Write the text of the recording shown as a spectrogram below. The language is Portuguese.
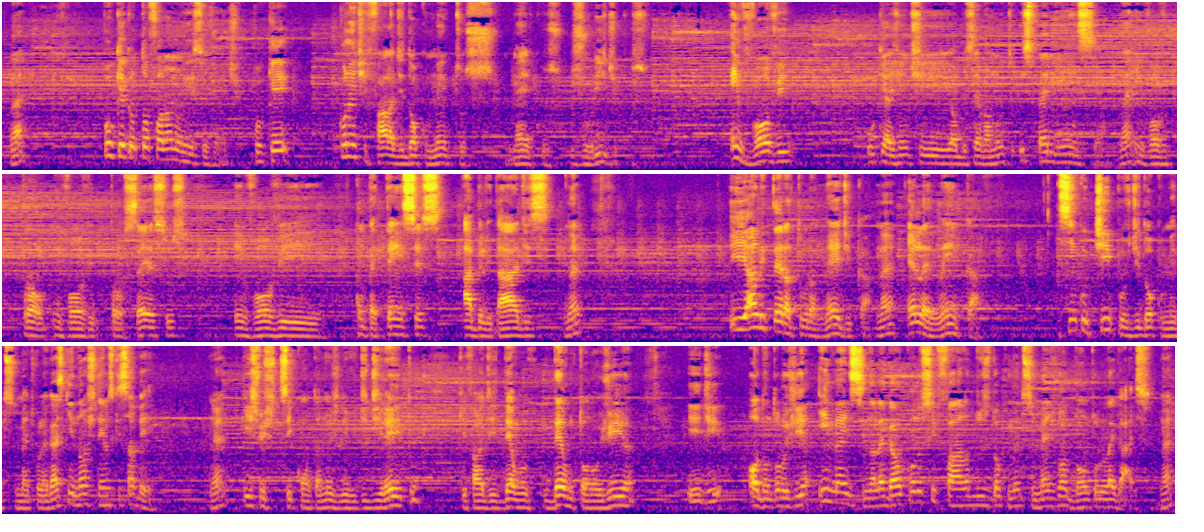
né? Por que, que eu estou falando isso, gente? Porque quando a gente fala de documentos médicos jurídicos, envolve o que a gente observa muito experiência, né? envolve, pro, envolve processos, envolve competências, habilidades, né? E a literatura médica, né, ela elenca cinco tipos de documentos médicos legais que nós temos que saber, né? Isso se conta nos livros de direito, que fala de deontologia e de odontologia e medicina legal quando se fala dos documentos médicos odontológicos legais, né?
